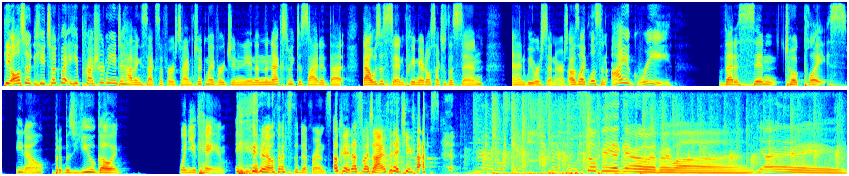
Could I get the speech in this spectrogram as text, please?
he also he took my he pressured me into having sex the first time, took my virginity, and then the next week decided that that was a sin. Premarital sex was a sin, and we were sinners. I was like, listen, I agree that a sin took place, you know, but it was you going when you came. you know, that's the difference. Okay, that's my time. Thank you guys. Sophia Garrow, everyone. Yay.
